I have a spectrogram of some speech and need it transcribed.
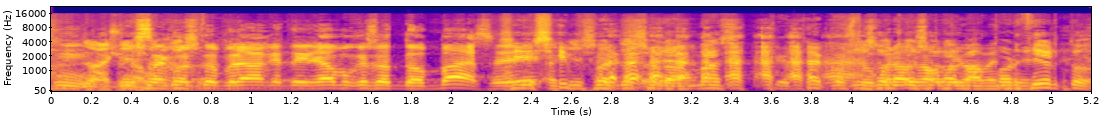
No, aquí se acostumbraba que te digamos que son dos más, ¿eh? Sí, sí, Aquí son dos horas más. Dos horas más. Por cierto,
